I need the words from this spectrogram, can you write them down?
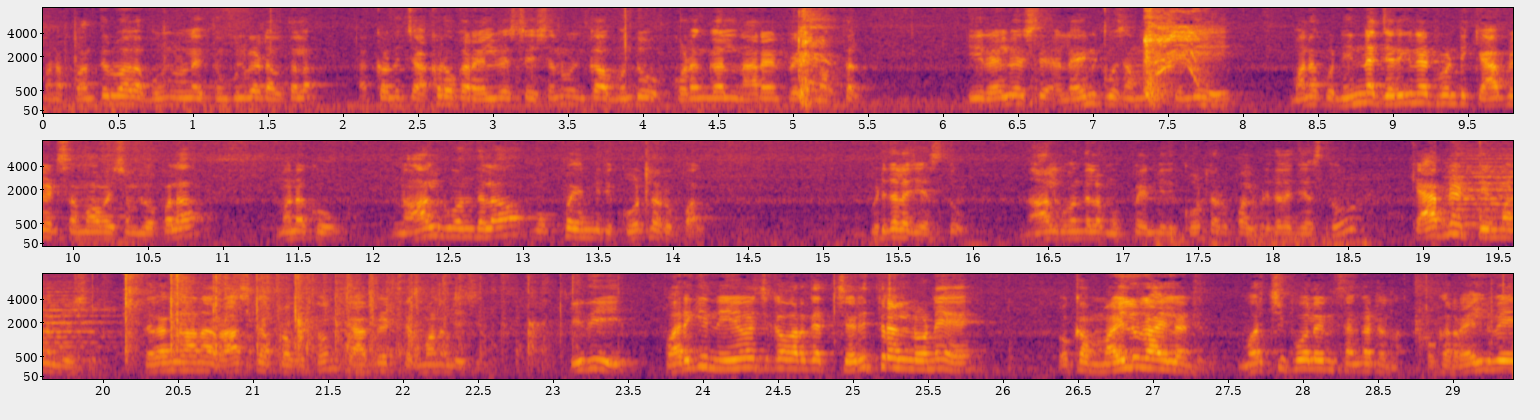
మన పంతులు వాళ్ళ భూములు ఉన్నాయి తుంగులగడ్డ అవతల. అక్కడ నుంచి అక్కడ ఒక రైల్వే స్టేషను ఇంకా ముందు కొడంగల్ నారాయణపేట మక్తల్. ఈ రైల్వే స్టే లైన్కు సంబంధించింది మనకు నిన్న జరిగినటువంటి క్యాబినెట్ సమావేశం లోపల మనకు నాలుగు వందల ముప్పై ఎనిమిది కోట్ల రూపాయలు విడుదల చేస్తూ నాలుగు వందల ముప్పై ఎనిమిది కోట్ల రూపాయలు విడుదల చేస్తూ క్యాబినెట్ తీర్మానం చేసింది తెలంగాణ రాష్ట్ర ప్రభుత్వం క్యాబినెట్ తీర్మానం చేసింది. ఇది పరిగి నియోజకవర్గ చరిత్రలోనే ఒక మైలురాయి లాంటిది. మర్చిపోలేని సంఘటన. ఒక రైల్వే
